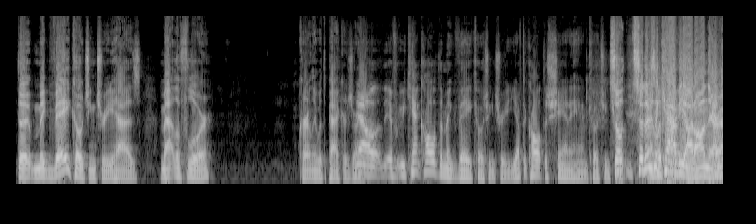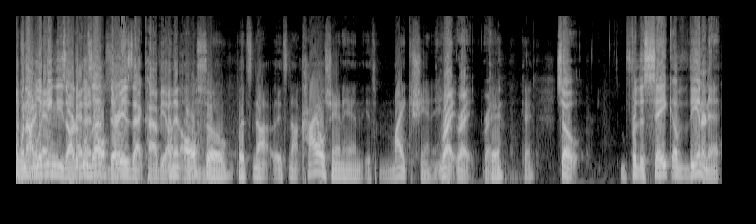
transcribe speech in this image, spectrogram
the McVay coaching tree has Matt LaFleur, currently with the Packers, right? Now, if you can't call it the McVay coaching tree, you have to call it the Shanahan coaching so, tree. so so there's And a caveat on there. When I'm looking and- these articles up, also- there is that caveat. And then for them. also, let's not. It's not Kyle Shanahan. It's Mike Shanahan. right, right, right. Okay. Okay. So, for the sake of the internet,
